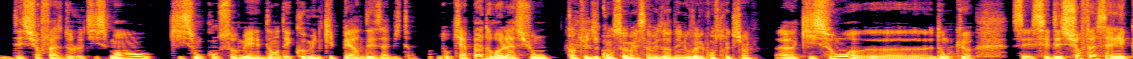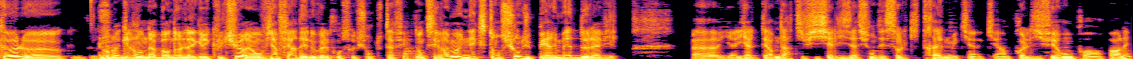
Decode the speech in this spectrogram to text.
des surfaces de lotissement qui sont consommées dans des communes qui perdent des habitants. Donc il n'y a pas de relation. Quand tu dis consommer, ça veut dire des nouvelles constructions. Euh, qui sont euh, donc euh, c'est des surfaces agricoles euh, sur lesquelles on abandonne l'agriculture et on vient faire des nouvelles constructions. Tout à fait. Donc c'est vraiment une extension du périmètre de la ville. Euh, il y, a, y, a, le terme d'artificialisation des sols qui traîne, mais qui, qui est un poil différent, on pourra en parler.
